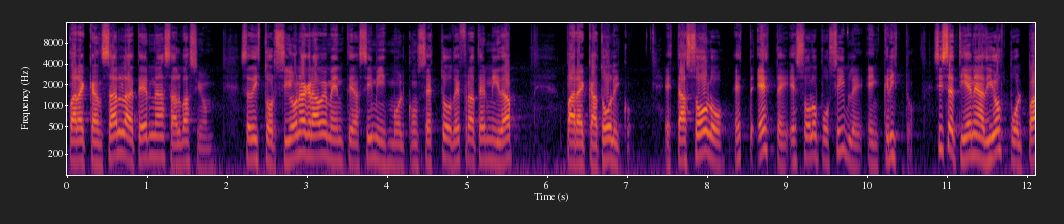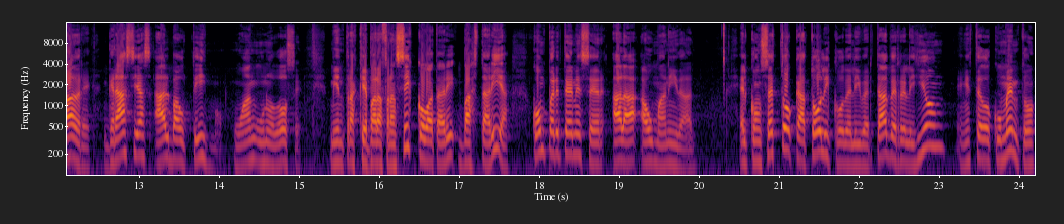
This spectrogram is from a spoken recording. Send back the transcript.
para alcanzar la eterna salvación. Se distorsiona gravemente asimismo el concepto de fraternidad para el católico. Está solo, este, este es solo posible en Cristo. Si se tiene a Dios por Padre, gracias al bautismo, Juan 1.12, mientras que para Francisco bastaría con pertenecer a la humanidad. El concepto católico de libertad de religión en este documento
